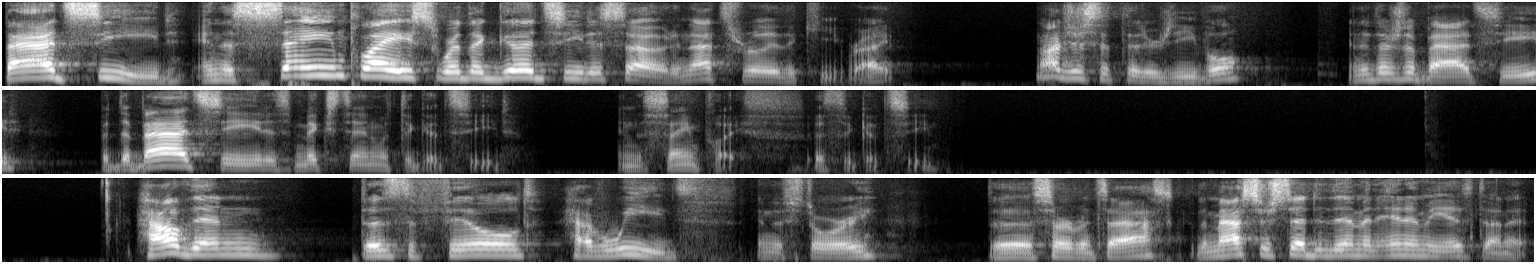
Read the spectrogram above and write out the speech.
bad seed in the same place where the good seed is sowed. And that's really the key, right? Not just that there's evil and that there's a bad seed, but the bad seed is mixed in with the good seed in the same place as the good seed. How then does the field have weeds in the story? The servants asked. The master said to them, An enemy has done it.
